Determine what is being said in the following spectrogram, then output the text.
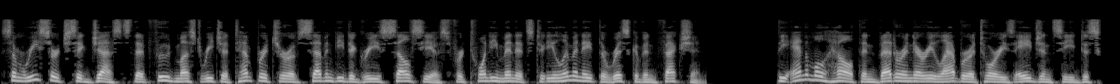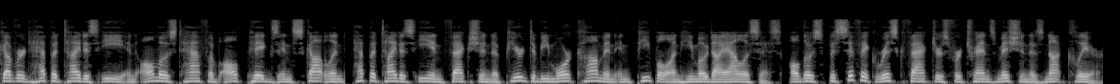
Some research suggests that food must reach a temperature of 70 degrees Celsius for 20 minutes to eliminate the risk of infection. The Animal Health and Veterinary Laboratories Agency discovered hepatitis E in almost half of all pigs in Scotland. Hepatitis E infection appeared to be more common in people on hemodialysis, although specific risk factors for transmission is not clear.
